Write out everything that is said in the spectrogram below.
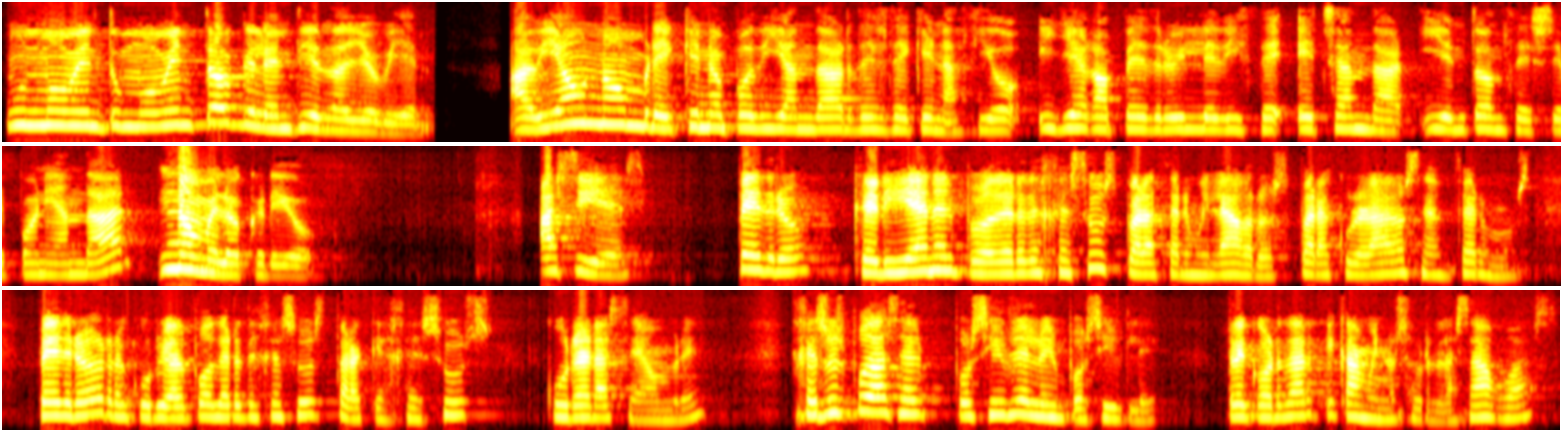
Un momento, un momento, que lo entienda yo bien. Había un hombre que no podía andar desde que nació y llega Pedro y le dice echa a andar y entonces se pone a andar. No me lo creo. Así es. Pedro creía en el poder de Jesús para hacer milagros, para curar a los enfermos. Pedro recurrió al poder de Jesús para que Jesús curara a ese hombre. Jesús puede hacer posible lo imposible. Recordar que caminó sobre las aguas,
